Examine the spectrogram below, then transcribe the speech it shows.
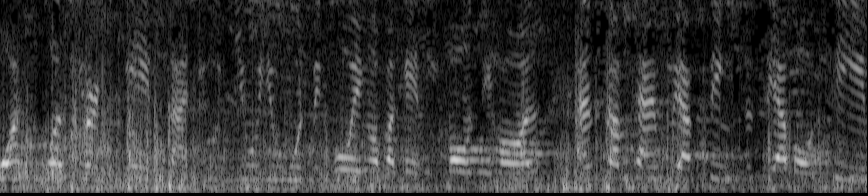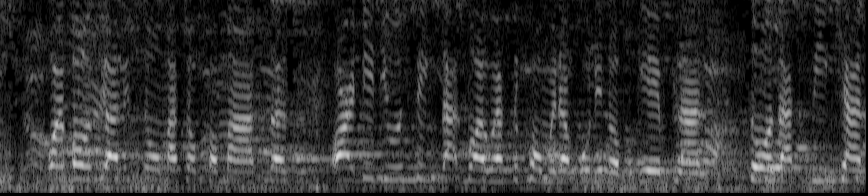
what was your game plan? You knew you would be going up against Bounty Hall. And sometimes we have things to say about teams. Boy, Bounty Hall is no match for Masters. Or did you think that, boy, we have to come with a good enough game plan so that we can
